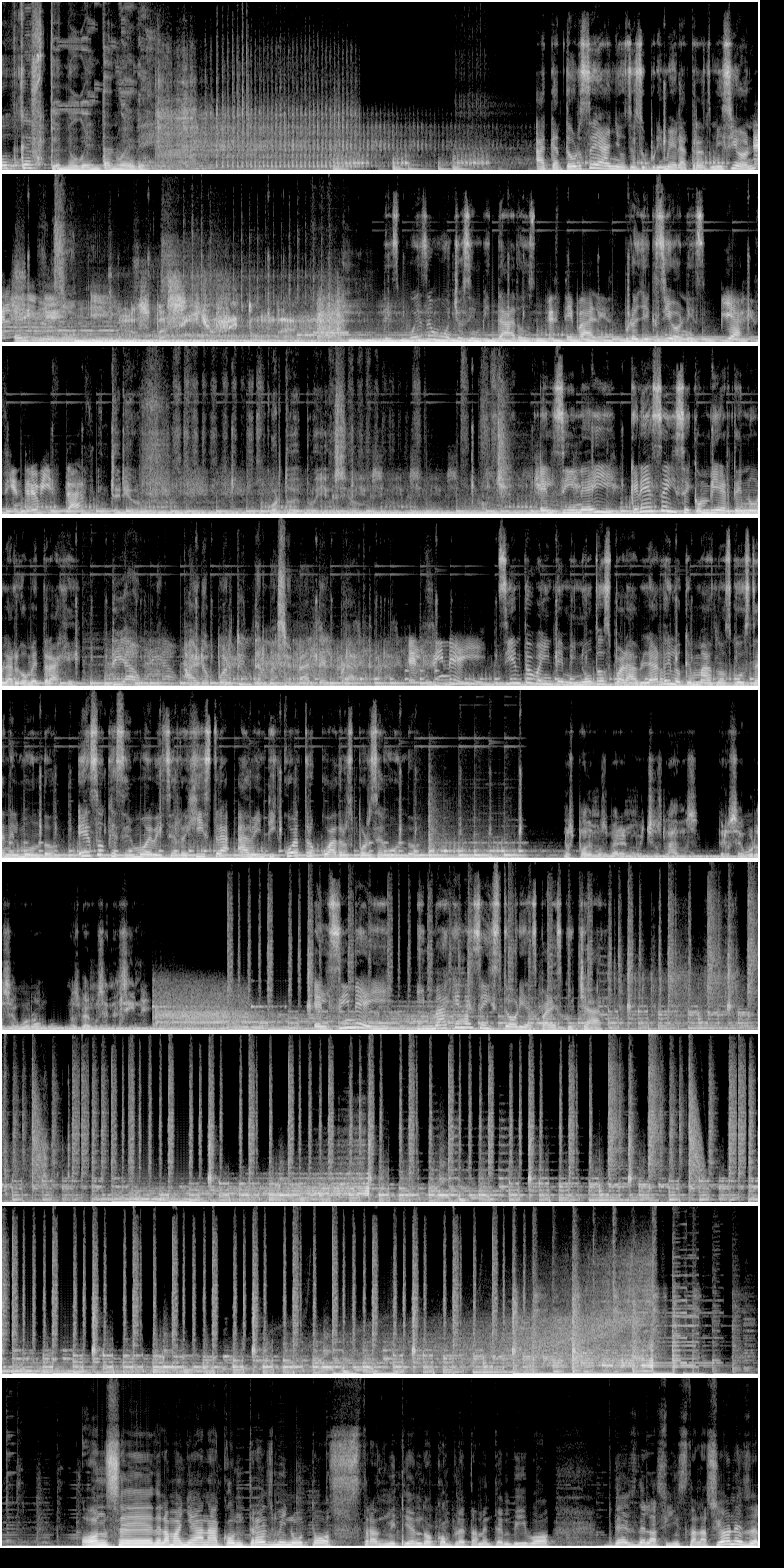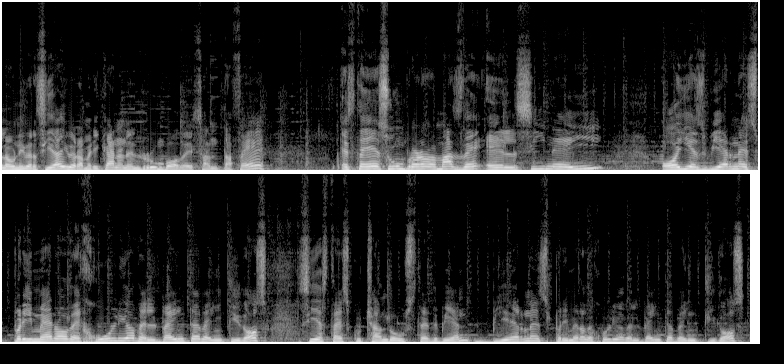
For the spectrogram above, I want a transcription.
Podcast 99. A 14 años de su primera transmisión, Los pasillos retumban. después de muchos invitados, festivales, proyecciones, viajes y entrevistas, Interior. Cuarto de proyección. Noche. el cine I crece y se convierte en un largometraje. Día 1. Aeropuerto Internacional del Prat. El cine I, 120 minutos para hablar de lo que más nos gusta en el mundo. Eso que se mueve y se registra a 24 cuadros por segundo. Nos podemos ver en muchos lados, pero seguro, seguro, nos vemos en el cine. El cine I, imágenes e historias para escuchar. Once de la mañana con tres minutos transmitiendo completamente en vivo desde las instalaciones de la Universidad Iberoamericana en el rumbo de Santa Fe. Este es un programa más de El Cine y hoy es viernes primero de julio del 2022. Si está escuchando usted bien, viernes primero de julio del 2022.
